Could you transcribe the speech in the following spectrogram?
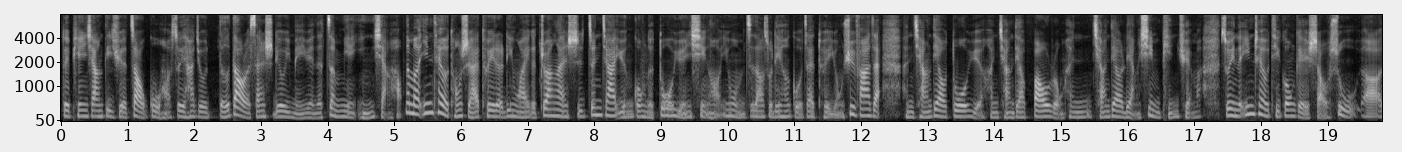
对偏乡地区的照顾哈，所以他就得到了三十六亿美元的正面影响哈。那么，Intel 同时还推了另外一个专案，是增加员工的多元性哈。因为我们知道说，联合国在推用。永续发展很强调多元，很强调包容，很强调两性平权嘛。所以呢，Intel 提供给少数啊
